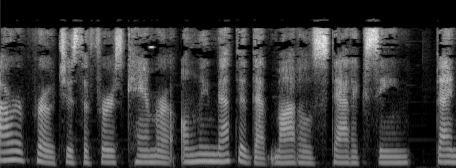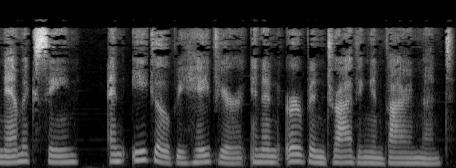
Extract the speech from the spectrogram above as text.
Our approach is the first camera only method that models static scene, dynamic scene, and ego behavior in an urban driving environment.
